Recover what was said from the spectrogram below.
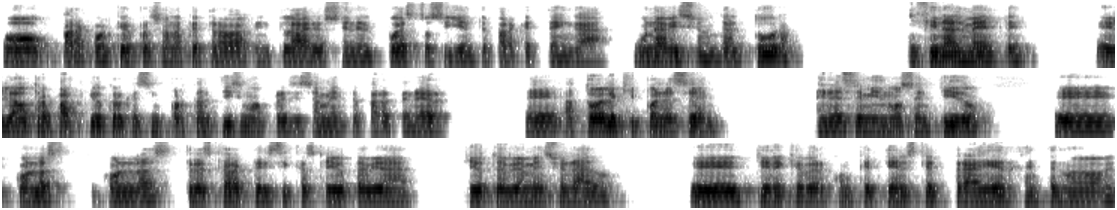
o para cualquier persona que trabaje en Clarios en el puesto siguiente para que tenga una visión de altura. Y finalmente, eh, la otra parte que yo creo que es importantísimo precisamente para tener eh, a todo el equipo en ese, en ese mismo sentido, eh, con, las, con las tres características que yo te había, que yo te había mencionado, eh, tiene que ver con que tienes que traer gente nueva a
